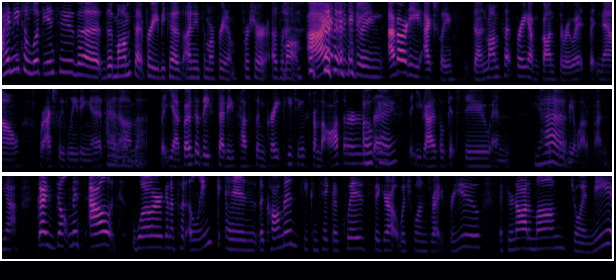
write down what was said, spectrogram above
I need to look into the the mom set free because I need some more freedom for sure as a mom. I am going to be doing, I've already actually done Mom Set Free. I've gone through it, but now we're actually leading it. I and, love um, that. But yeah, both of these studies have some great teachings from the authors Okay. and that you guys will get to do. And Yeah. it's going to be a lot of fun. Yeah. Guys, don't miss out. We're going to put a link in the comments. You can take a quiz, figure out which one's right for you. If you're not a mom, join me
